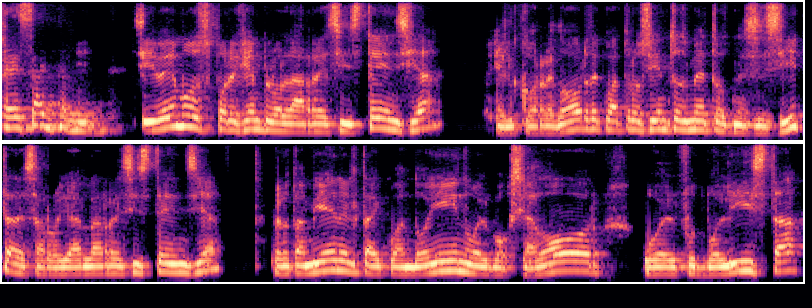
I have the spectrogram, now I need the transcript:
Exactamente. Si vemos, por ejemplo, la resistencia, el corredor de 400 metros necesita desarrollar la resistencia, pero también el taekwondoín o el boxeador o el futbolista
